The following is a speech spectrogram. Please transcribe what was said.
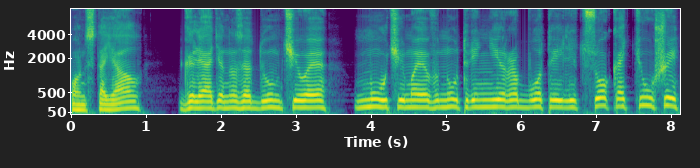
Он стоял, глядя на задумчивое, мучимое внутренней работой лицо Катюши,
